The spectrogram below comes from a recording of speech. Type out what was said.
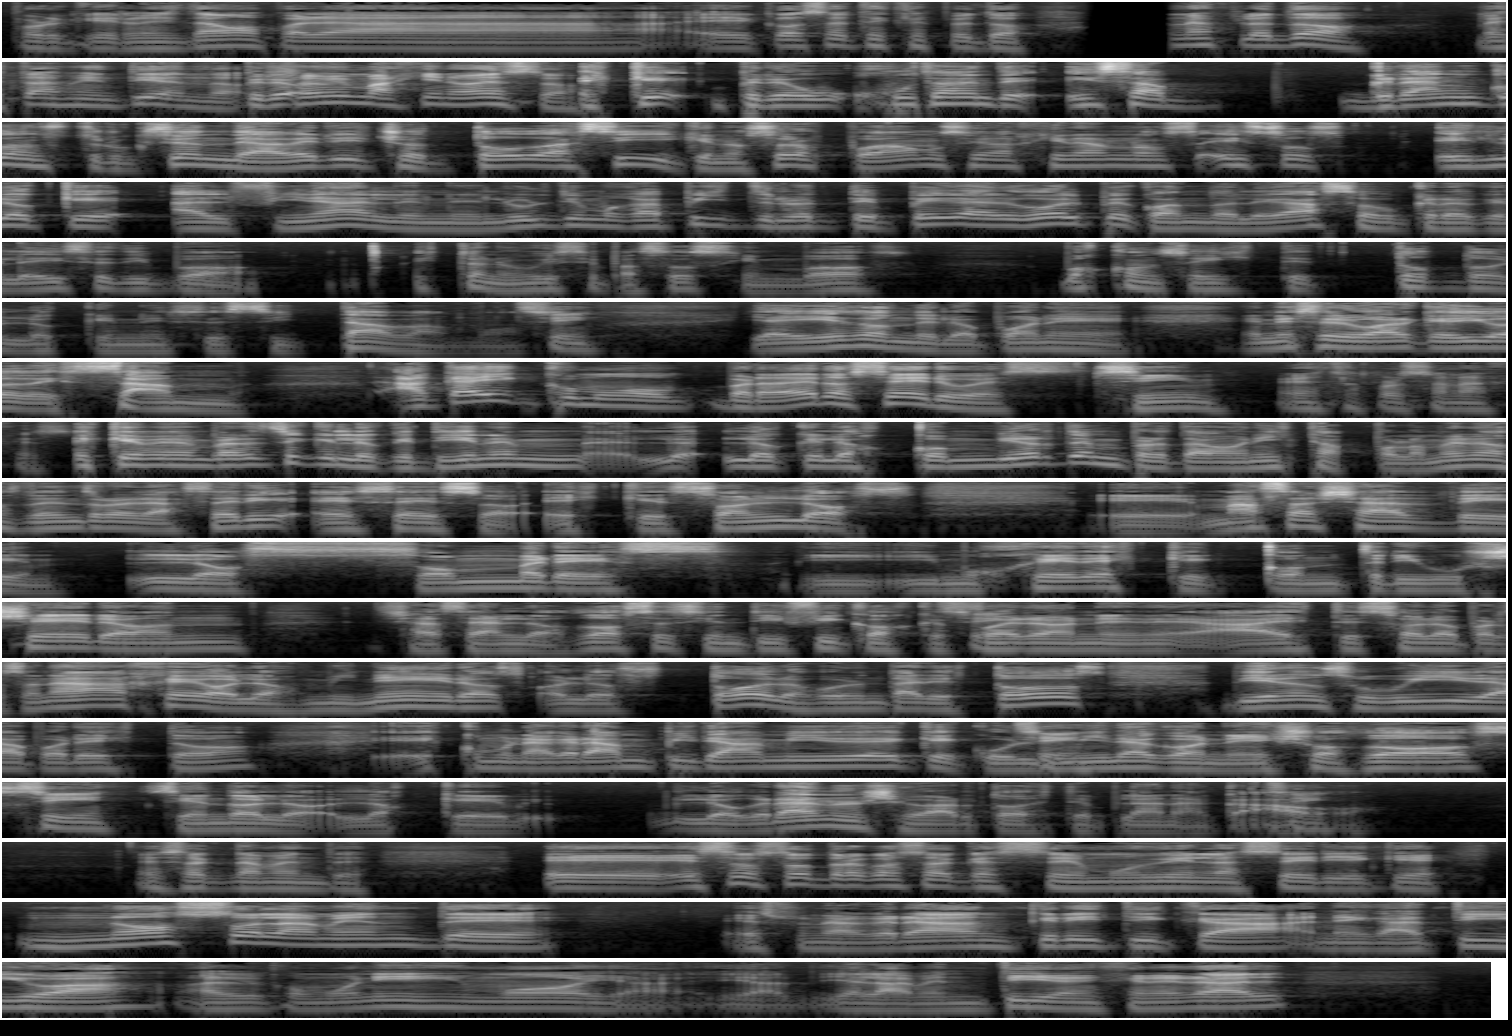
Porque lo necesitamos para el cosa este que explotó. No explotó. Me estás mintiendo. Pero- yo me imagino eso. Es que, pero justamente esa gran construcción de haber hecho todo así y que nosotros podamos imaginarnos esos, es lo que al final, en el último capítulo, te pega el golpe cuando Legasov creo que le dice tipo, esto no hubiese pasado sin vos. Vos conseguiste todo lo que necesitábamos. Sí. Y ahí es donde lo pone en ese lugar que digo de Sam. Acá hay como verdaderos héroes Sí. en estos personajes. Es que me parece que lo que tienen, lo, lo que los convierte en protagonistas, por lo menos dentro de la serie, es eso, es que son los, eh, más allá de los hombres y, y mujeres que contribuyeron, ya sean los 12 científicos que Sí. fueron en- a este solo personaje, o los mineros, o los, todos los voluntarios, todos dieron su vida por esto. Es como una gran pirámide que culmina con ellos dos, Sí. siendo lo- los que lograron llevar todo este plan a cabo. Exactamente. Eh, eso es otra cosa que hace muy bien la serie, que no solamente es una gran crítica negativa al comunismo y a, y a- y a la mentira en general,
